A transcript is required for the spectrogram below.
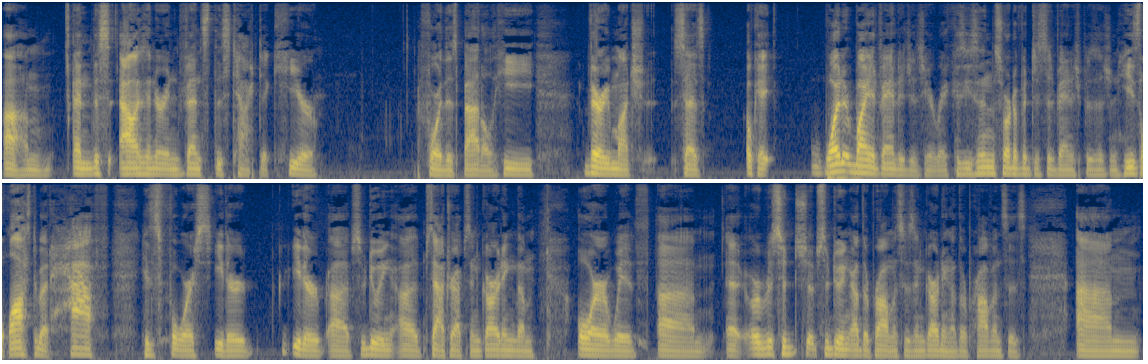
Um, and this Alexander invents this tactic here for this battle. He very much says, "Okay, what are my advantages here, right? Because he's in sort of a disadvantaged position. He's lost about half his force, either either uh, subduing uh, satraps and guarding them, or with um, uh, or subduing other provinces and guarding other provinces. Um,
